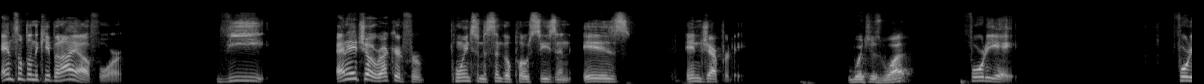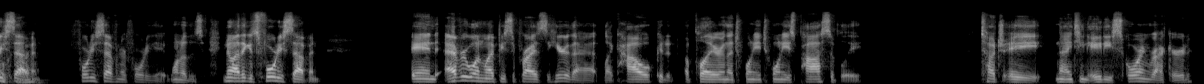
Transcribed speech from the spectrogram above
and something to keep an eye out for. The NHL record for points in a single postseason is in jeopardy. Which is what? 48. 47. Okay. 47 or 48. One of those. No, I think it's 47. And everyone might be surprised to hear that. Like, how could a player in the 2020s possibly touch a 1980 scoring record?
